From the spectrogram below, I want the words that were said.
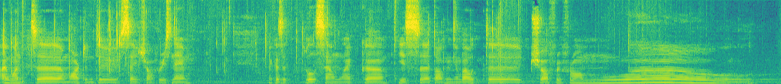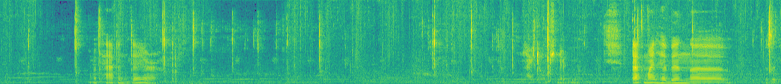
I want uh, Martin to say Jauffre's name because it will sound like uh, he's uh, talking about uh, Joffrey from. Whoa! What happened there? I don't know. That might have been. Uh, was it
